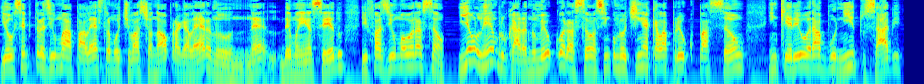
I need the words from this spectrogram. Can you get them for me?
e eu sempre trazia uma palestra motivacional pra galera, no, né, de manhã cedo e fazia uma oração. E eu lembro, cara, no meu coração, assim como eu tinha aquela preocupação em querer orar bonito, sabe?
